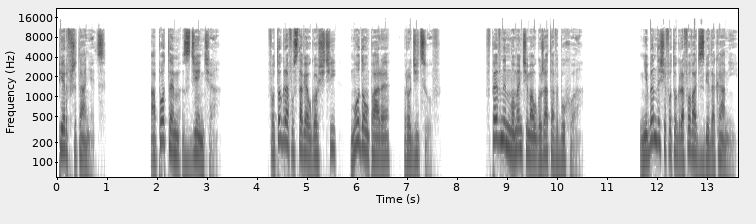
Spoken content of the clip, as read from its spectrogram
pierwszy taniec. A potem zdjęcia. Fotograf ustawiał gości, młodą parę, rodziców. W pewnym momencie Małgorzata wybuchła. Nie będę się fotografować z biedakami.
